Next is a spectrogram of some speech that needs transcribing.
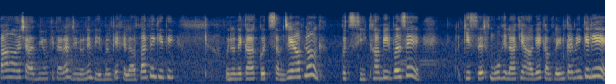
पाँच आदमियों की तरफ़ जिन्होंने बीरबल के खिलाफ बातें की थी। उन्होंने कहा, कुछ समझे आप लोग? कुछ सीखा बीरबल से? कि सिर्फ़ मुँह हिला के आ गए कंप्लेन करने के लिए?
